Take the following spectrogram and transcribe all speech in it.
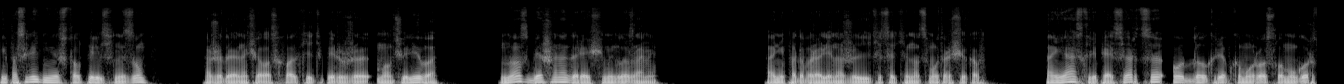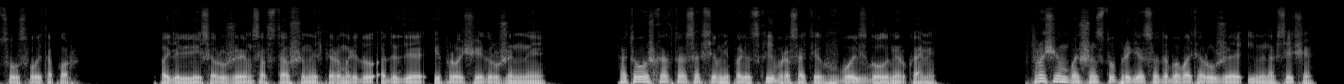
И последние столпились внизу, ожидая начала схватки теперь уже молчаливо, но с бешено горящими глазами. Они подобрали ножи и тесаки надсмотрщиков, а я, скрипя сердце, отдал крепкому рослому горцу свой топор. Поделились оружием со вставшими в первом ряду АДГ и прочие дружинные. А то уж как-то совсем не по-людски бросать их в бой с голыми руками. Впрочем, большинству придется добывать оружие именно в сече.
